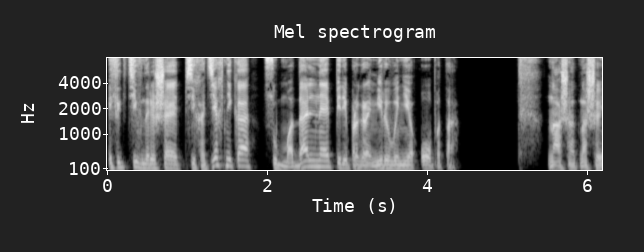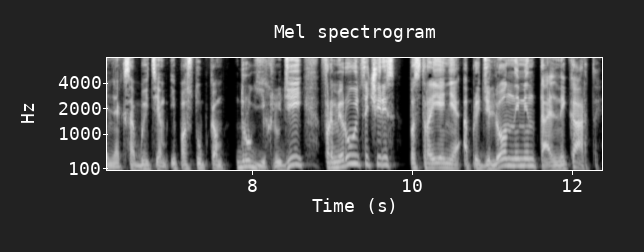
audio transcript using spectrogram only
эффективно решает психотехника субмодальное перепрограммирование опыта. Наше отношение к событиям и поступкам других людей формируется через построение определенной ментальной карты.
